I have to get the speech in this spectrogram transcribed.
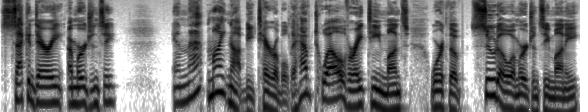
secondary emergency? And that might not be terrible. To have 12 or 18 months worth of pseudo emergency money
